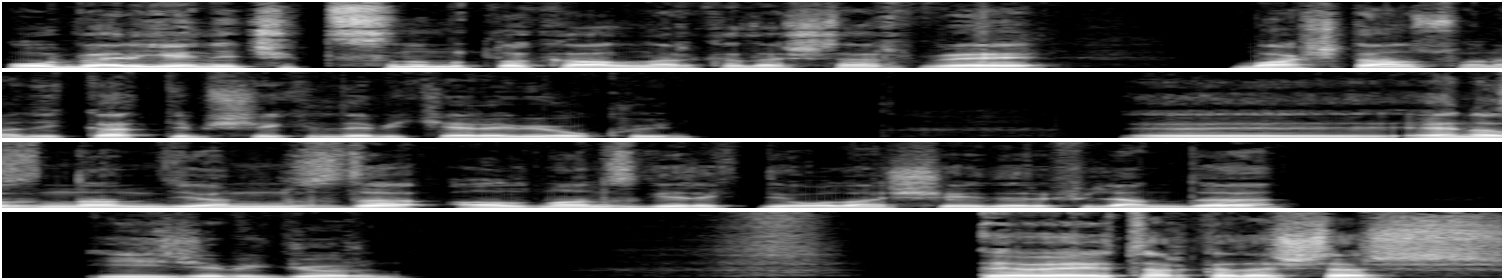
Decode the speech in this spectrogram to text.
O belgenin çıktısını mutlaka alın arkadaşlar ve baştan sona dikkatli bir şekilde bir kere bir okuyun. Ee, en azından yanınızda almanız gerekli olan şeyleri filan da iyice bir görün. Evet arkadaşlar.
